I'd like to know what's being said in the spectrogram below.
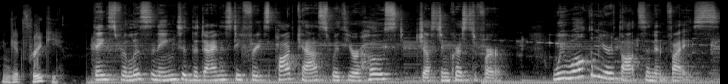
and get freaky. Thanks for listening to the Dynasty Freaks podcast with your host, Justin Christopher. We welcome your thoughts and advice.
